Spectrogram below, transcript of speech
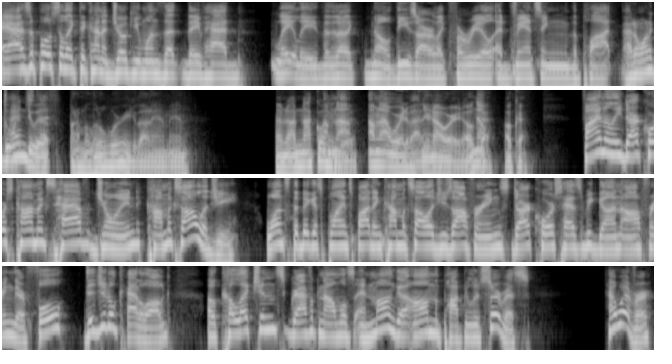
as opposed to like the kind of jokey ones that they've had lately. That they're like, no, these are like for real advancing the plot. I don't want to go into stuff. it, but I'm a little worried about Ant Man. I'm, I'm not going I'm into not. it. I'm not worried about it. You're not worried. Okay. No. Okay. Finally, Dark Horse Comics have joined Comixology. Once the biggest blind spot in Comixology's offerings, Dark Horse has begun offering their full digital catalog of collections, graphic novels, and manga on the popular service. However,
